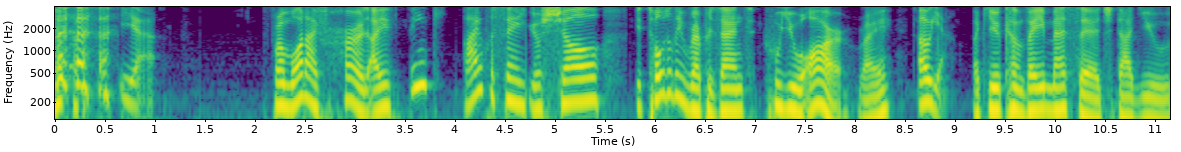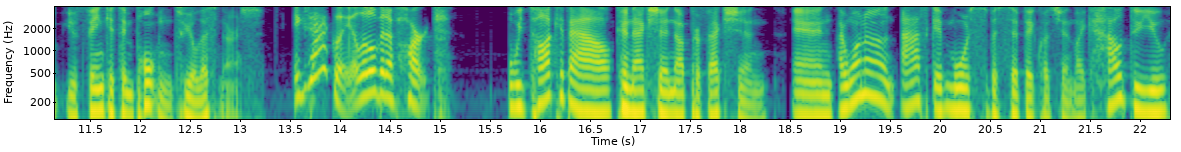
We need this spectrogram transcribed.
yeah. From what I've heard, I think I would say your show it totally represents who you are, right? Oh yeah. Like you convey message that you you think it's important to your listeners. Exactly. A little bit of heart. We talk about connection, not perfection. And I want to ask a more specific question like, how do you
